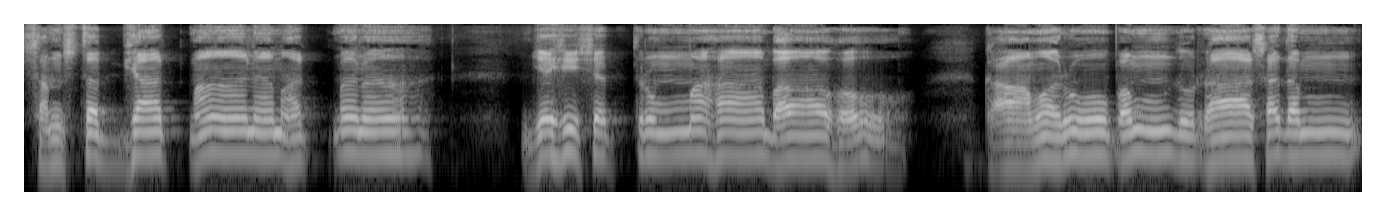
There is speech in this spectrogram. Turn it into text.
సంస్తభ్యాత్మానమాత్మన జహి శత్రుం మహాబాహో కామరూపం దురాసదం.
